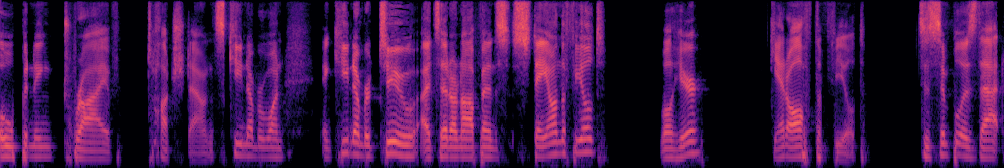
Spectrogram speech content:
opening drive touchdown. It's key number one, and key number two. I'd said on offense, stay on the field. Well, here, get off the field. It's as simple as that.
